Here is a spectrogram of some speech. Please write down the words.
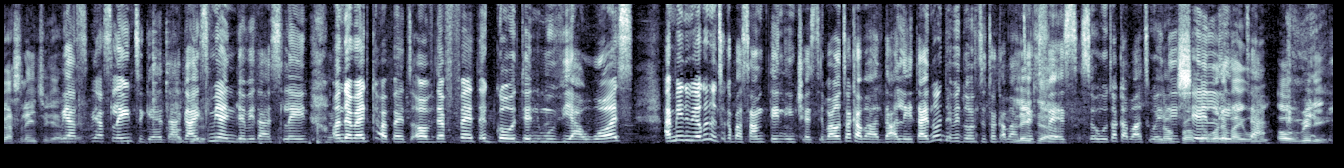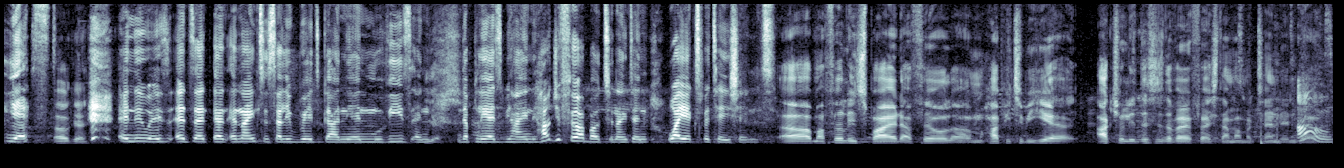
We are slaying together. We are, we are slaying together, Oh, guys. Me and David are slaying on the red carpet of the fifth Golden Movie Awards. I mean, we are going to talk about something interesting, but we'll talk about that later. I know David wants to talk about Later. it first, so we'll talk about no Wendy problem. Whatever later. you want. Oh, really? Yes. Okay. Anyways, it's a, a, a night to celebrate Ghanaian movies and Yes. the players behind it. How do you feel about tonight and what are your expectations? Um, I feel inspired. I feel um, happy to be here. Actually, this is the very first time I'm attending the Oh.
